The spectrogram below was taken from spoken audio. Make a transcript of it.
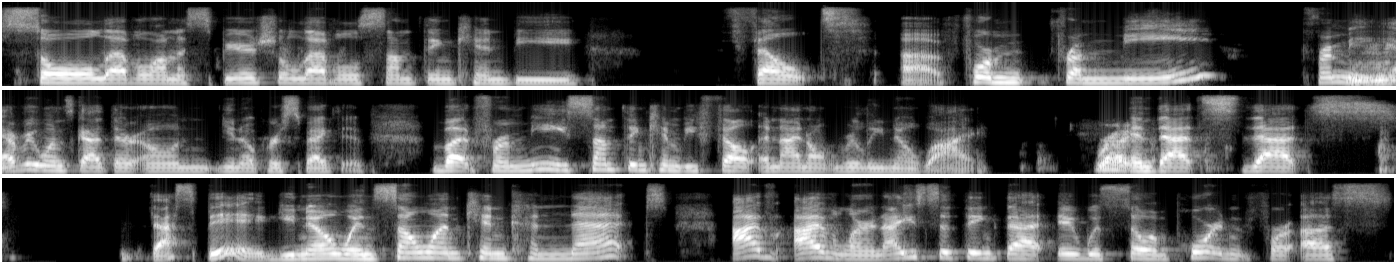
soul level, on a spiritual level, something can be felt uh, for from me. From me, mm-hmm. everyone's got their own, you know, perspective. But for me, something can be felt, and I don't really know why. Right. And that's that's that's big you know when someone can connect i've i've learned i used to think that it was so important for us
